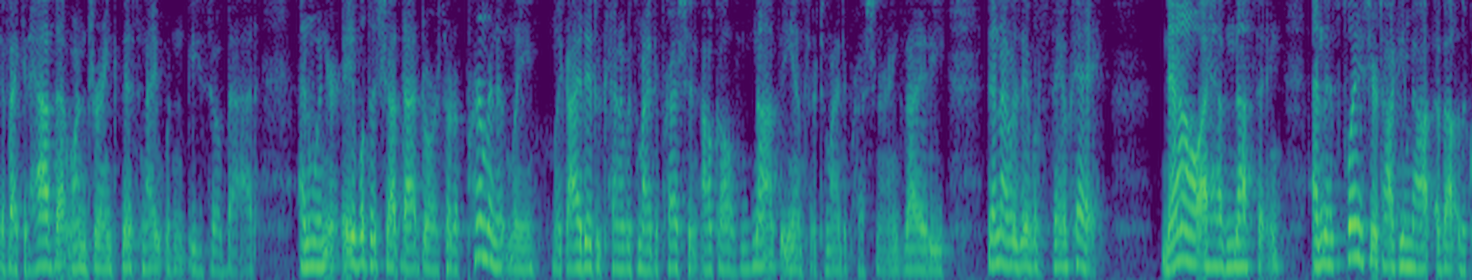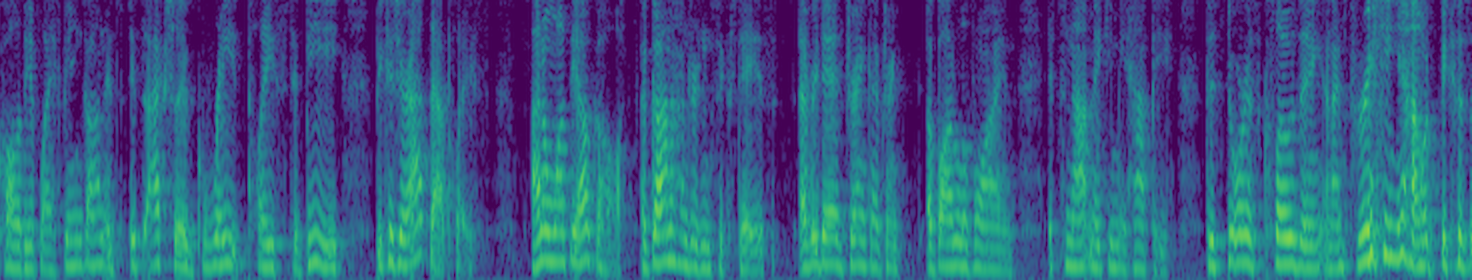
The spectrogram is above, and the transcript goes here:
If I could have that one drink, this night wouldn't be so bad. And when you're able to shut that door sort of permanently, like I did kind of with my depression, alcohol is not the answer to my depression or anxiety, then I was able to say, okay, now I have nothing. And this place you're talking about, about the quality of life being gone, it's, it's actually a great place to be because you're at that place. I don't want the alcohol. I've gone 106 days. Every day I've drank, I've drank a bottle of wine. It's not making me happy. This door is closing and I'm freaking out because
